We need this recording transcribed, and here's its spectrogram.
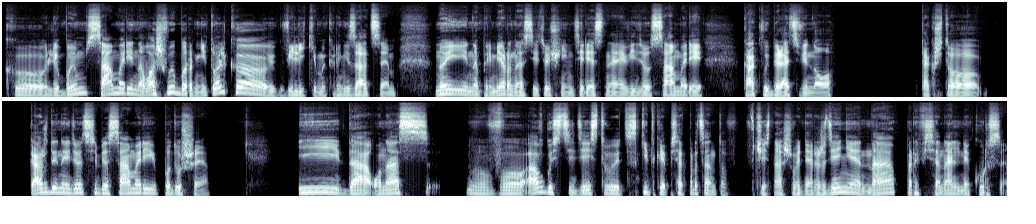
к любым summary на ваш выбор, не только великим экранизациям, но и, например, у нас есть очень интересное видео summary «Как выбирать вино». Так что каждый найдет себе summary по душе. И да, у нас в августе действует скидка 50% в честь нашего дня рождения на профессиональные курсы.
